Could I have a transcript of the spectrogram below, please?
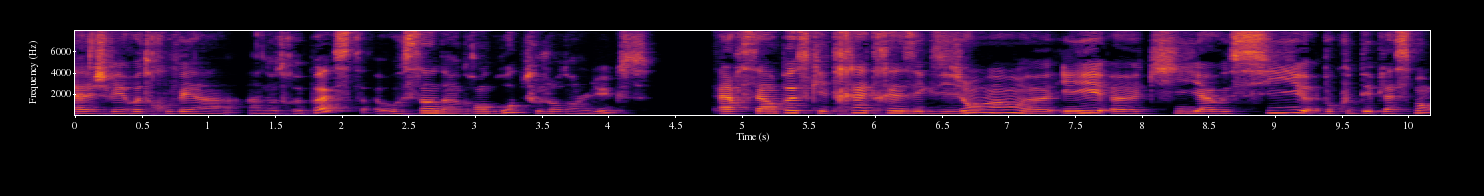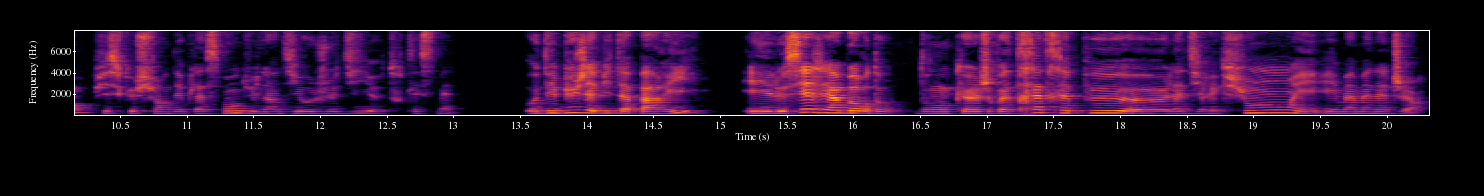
Euh, je vais retrouver un, autre poste au sein d'un grand groupe, toujours dans le luxe. Alors c'est un poste qui est très très exigeant hein, euh, et qui a aussi beaucoup de déplacements puisque je suis en déplacement du lundi au jeudi toutes les semaines. Au début j'habite à Paris et le siège est à Bordeaux, donc je vois très très peu la direction et, ma manager.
